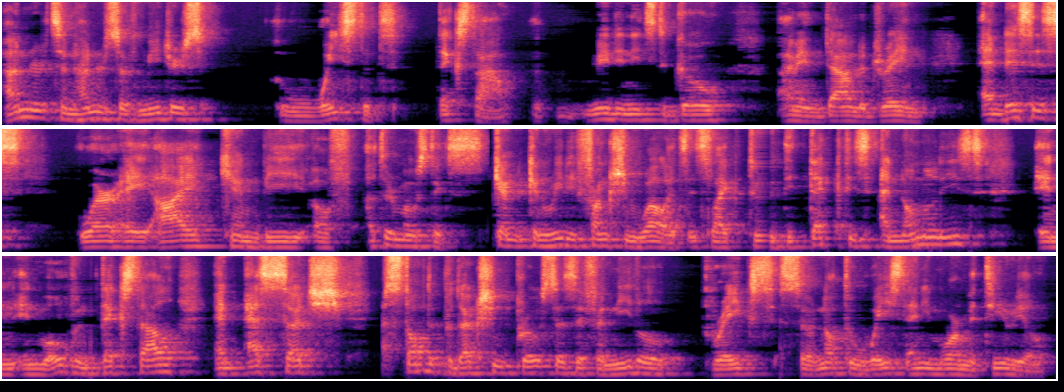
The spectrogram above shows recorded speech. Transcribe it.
hundreds and hundreds of meters wasted textile that really needs to go, I mean, down the drain. And this is where AI can be of uttermost, ex- can, can really function well. It's, it's like to detect these anomalies in, in woven textile and as such stop the production process if a needle breaks. So not to waste any more material.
